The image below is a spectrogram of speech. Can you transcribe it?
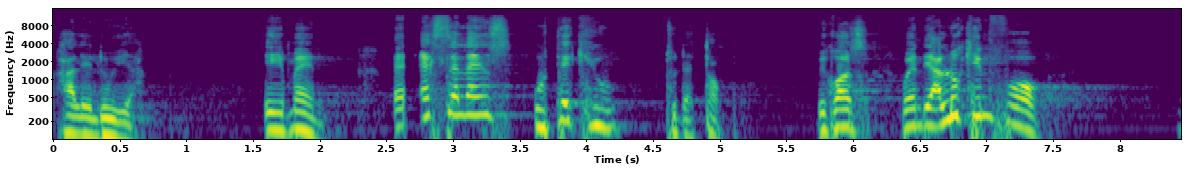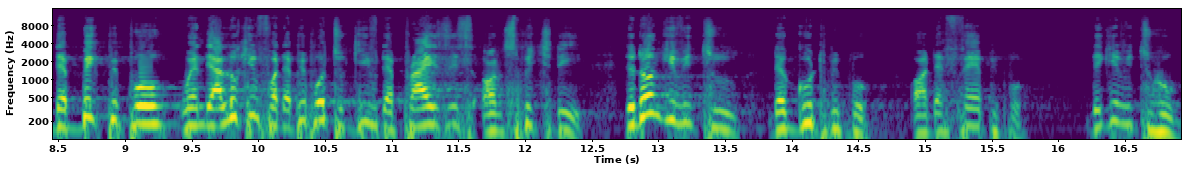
Hallelujah. Amen. And excellence will take you to the top. Because when they are looking for the big people, when they are looking for the people to give the prizes on speech day, they don't give it to the good people or the fair people. They give it to who?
